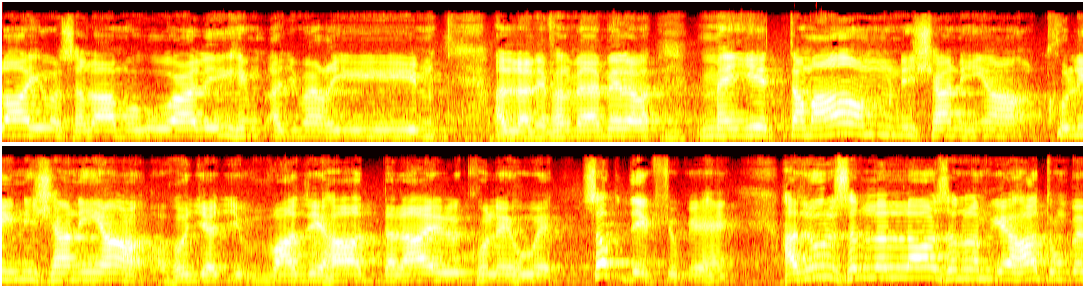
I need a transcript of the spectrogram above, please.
सलामुहु अलैहिम अल्लाह ने फरमाया, मेरा, मैं ये तमाम निशानियाँ, खुली निशानियाँ, हुजज वाजहात दलाइल खुले हुए सब देख चुके हैं। हजूर सल्लल्लाहु अलैहि वसल्लम के हाथों पे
